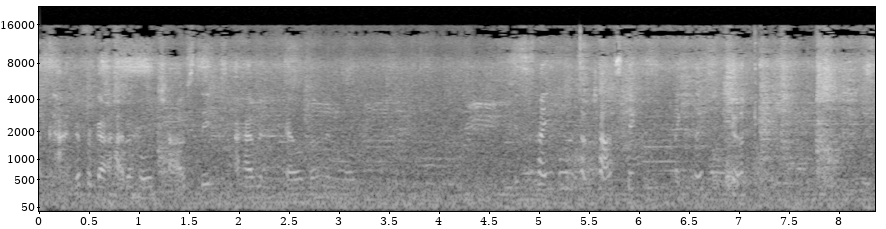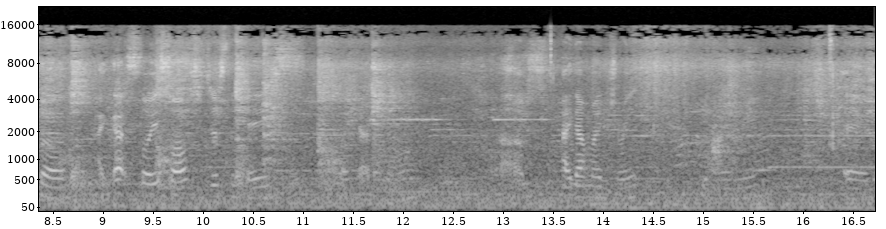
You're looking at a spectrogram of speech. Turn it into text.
I kind of forgot how to hold chopsticks. I haven't held them in like. Is this how you hold a chopstick? Like this? So I got soy sauce just in case. Like I don't know. Um, I got my drink behind me. And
